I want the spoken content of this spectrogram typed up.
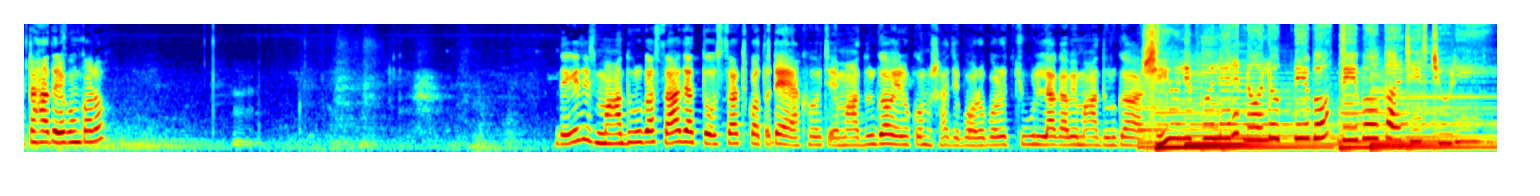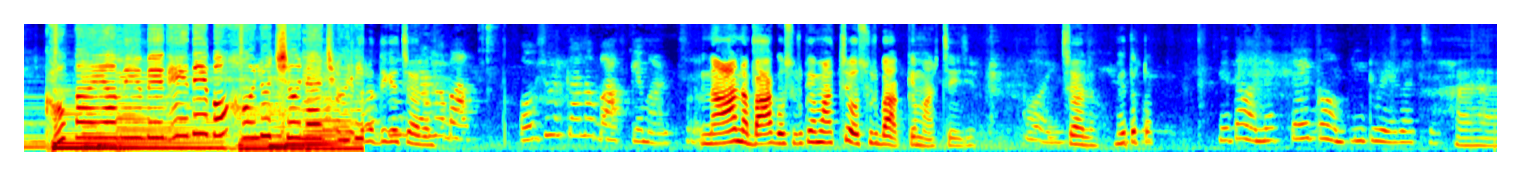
একটা হাত এরকম করো। দেখেছিস? মা দুর্গা সাজ আর তোর সাজ কতটা এক হয়েছে। মা দুর্গাও এরকম সাজে। বড় বড় চুল লাগাবে মা দুর্গা। শিউলি ফুলের নলুক দেব দেব কাজের চুড়ি। খোপায় আমি বেঁধে দেব হলুদ সোনা ঝুড়ি। দিকে চলো। অসুর কেন বাঘকে মারছে? না না বাঘ অসুরকে মারছে অসুর বাঘকে মারছে এই যে। কই? চলো ভেতরটা। সেটা অনেকটাই কমপ্লিট হয়ে গেছে। হ্যাঁ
